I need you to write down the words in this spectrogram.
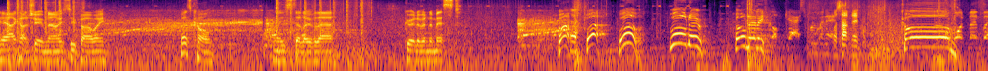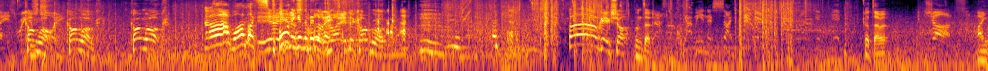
Yeah, I can't shoot him now. He's too far away. Where's Cole? Oh, he's still over there. Gorilla in the mist. Whoa! Whoa! Whoa! Whoa! No! Oh, Nelly! Got gas moving in. What's happening? Kong! Squad member is Kong walk! Kong walk! Kong walk! Ah, why am I Yeah, spawning you in the middle of it? right in the Kong walk. oh, I'm getting shot. I'm dead. Got me in this sight. God damn it. I'm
